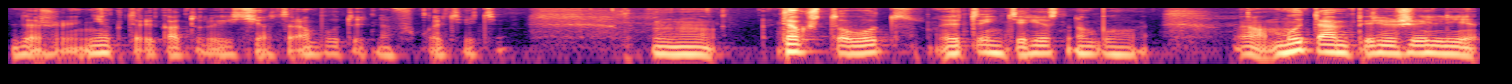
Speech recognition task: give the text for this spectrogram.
даже некоторые, которые сейчас работают на факультете. Так что вот это интересно было. А, Мы там пережили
